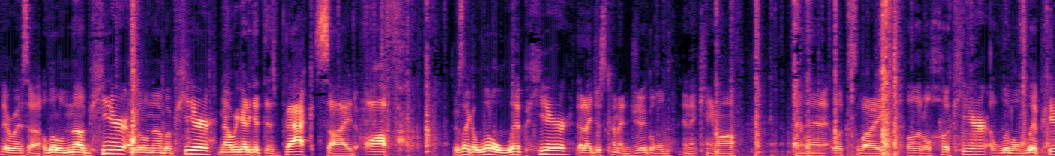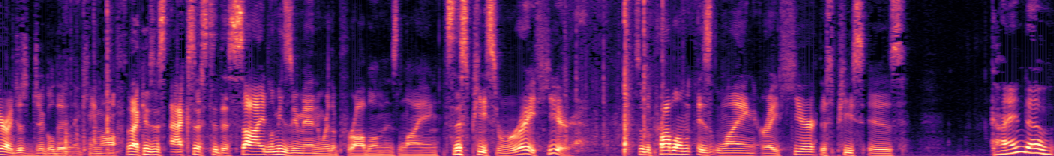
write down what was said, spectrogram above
there was a, little nub here, a little nub up here. Now we got to get this back side off. There's like a little lip here that I just kind of jiggled and it came off. And then it looks like a little hook here, a little lip here. I just jiggled it and it came off. So that gives us access to this side. Let me zoom in where the problem is lying. It's this piece right here. So the problem is lying right here. This piece is kind of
